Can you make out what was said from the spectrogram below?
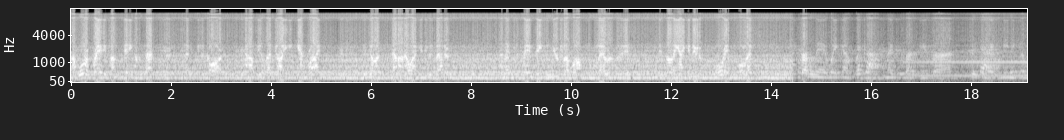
I'm more afraid if I'm sitting on the passenger in a, in a car and I feel that guy, he can't drive. Because then I know I can do it better. And that's the same thing with nuclear bombs or whatever, but it's, there's nothing I can do for it or less. Suddenly I wake up and notice I live a totally meaningless,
